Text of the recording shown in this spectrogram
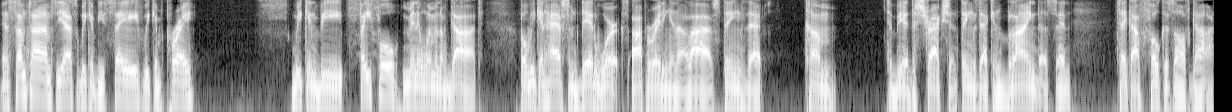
And sometimes, yes, we can be saved, we can pray, we can be faithful men and women of God, but we can have some dead works operating in our lives, things that come to be a distraction, things that can blind us and take our focus off God.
